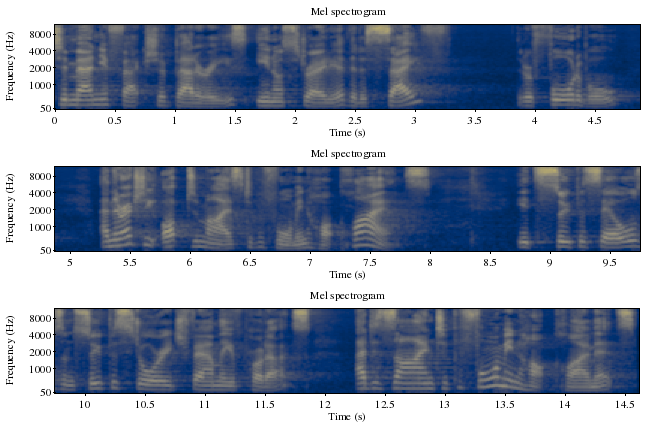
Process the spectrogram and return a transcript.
to manufacture batteries in Australia that are safe, that are affordable, and they're actually optimised to perform in hot climates. Its supercells and super storage family of products are designed to perform in hot climates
